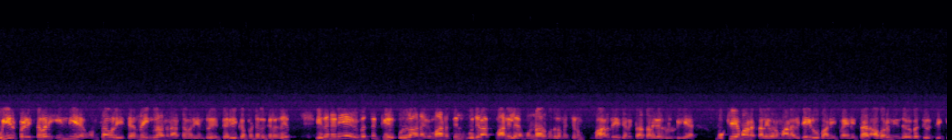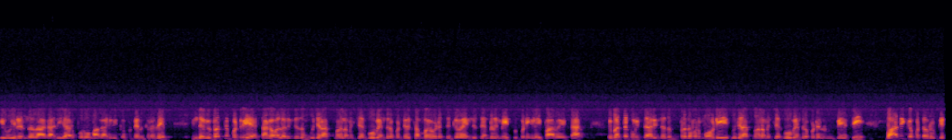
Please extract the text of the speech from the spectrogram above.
உயிர் பிழைத்தவர் இந்திய வம்சாவளியைச் சேர்ந்த இங்கிலாந்து நாட்டவர் என்று தெரிவிக்கப்பட்டிருக்கிறது. இதனிடையே விபத்துக்கு உள்ளான விமானத்தில் குஜராத் மாநில முன்னாள் முதலமைச்சரும் பாரதிய ஜனதா தலைவர்களுடைய முக்கியமான தலைவருமான விஜய் ரூபானி பயணித்தார். அவரும் இந்த விபத்தில் சிக்கி உயிரிழந்ததாக அதிகாரப்பூர்வமாக அறிவிக்கப்பட்டிருக்கிறது. இந்த விபத்து பற்றிய தகவல் அறிந்ததும் குஜராத் முதலமைச்சர் பூபேந்திர பட்டேல் சம்பவ இடத்துக்கு விரைந்து சென்று மீட்பு பணிகளை பார்வையிட்டார். விபத்து குறித்து அறிந்ததும் பிரதமர் மோடி குஜராத் முதலமைச்சர் பூபேந்திர பட்டேலுடன் பேசி பாதிக்கப்பட்டவர்களுக்கு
